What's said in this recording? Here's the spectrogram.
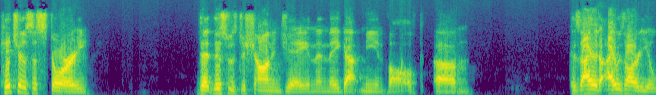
pitch us a story?" That this was Deshaun and Jay, and then they got me involved. Um, because I had I was already a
